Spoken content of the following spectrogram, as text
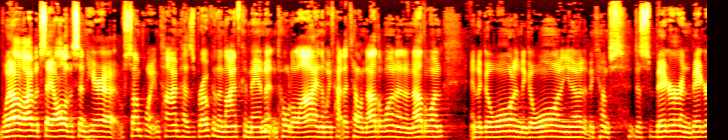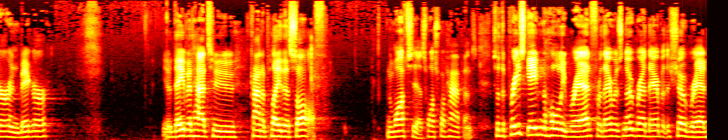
well, I would say all of us in here at some point in time has broken the ninth commandment and told a lie, and then we've had to tell another one and another one, and to go on and to go on, and, you know, and it becomes just bigger and bigger and bigger. You know, David had to kind of play this off. And watch this. Watch what happens. So the priest gave him the holy bread, for there was no bread there but the showbread,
